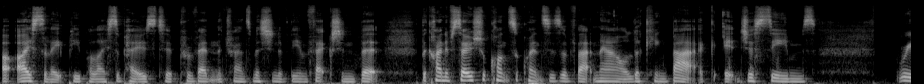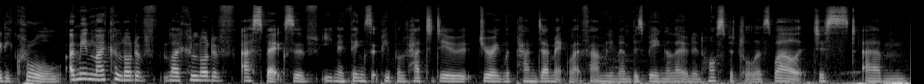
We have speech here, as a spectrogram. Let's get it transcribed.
uh, isolate people I suppose to prevent the transmission of the infection. But the kind of social consequences of that now looking back it just seems really cruel. I mean, like a lot of like a lot of aspects of you know things that people have had to do during the pandemic, like family members being alone in hospital as well. It just um,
